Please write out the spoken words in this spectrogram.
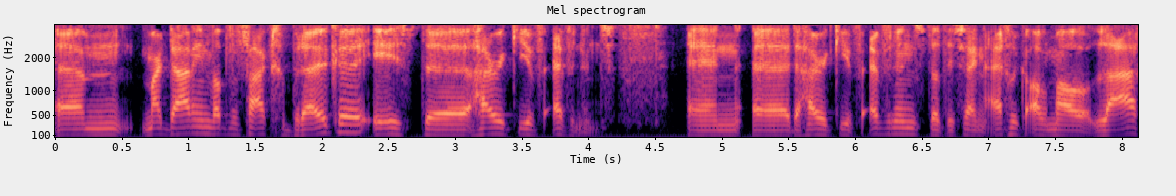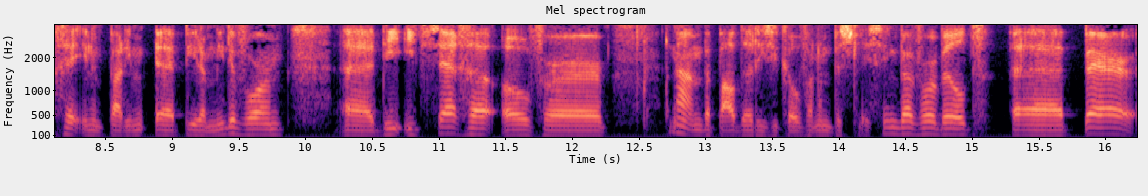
Um, maar daarin wat we vaak gebruiken is de hierarchy of evidence. En uh, de hierarchy of evidence, dat zijn eigenlijk allemaal lagen in een uh, piramidevorm. Uh, die iets zeggen over nou, een bepaalde risico van een beslissing, bijvoorbeeld. per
